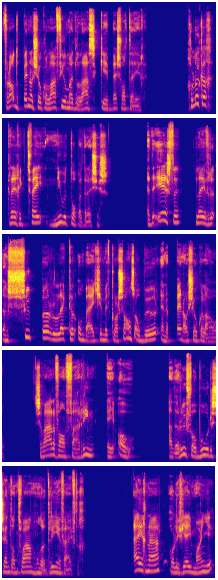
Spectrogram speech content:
Vooral de pen chocola viel mij de laatste keer best wel tegen. Gelukkig kreeg ik twee nieuwe topadresjes. En de eerste leverde een super lekker ontbijtje met croissants au beurre en een pen chocola op. Ze waren van Farine EO aan de Rue Faubourg de Saint-Antoine 153. Eigenaar Olivier Magne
